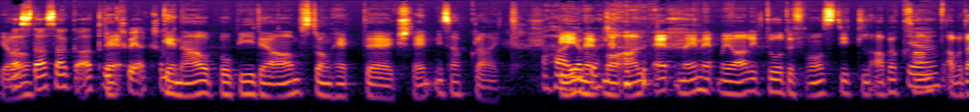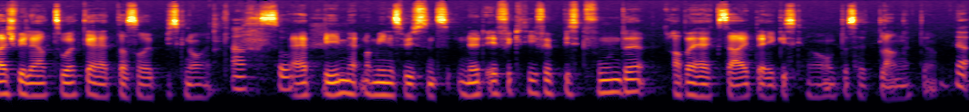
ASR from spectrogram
Ja. was das angeht, rückwirkend? Genau, wobei der Armstrong hat äh, Geständnis abgeleitet. Aha, Bei ihm ja, hat man, all, äh, ihm hat man ja alle Tour de France-Titel aberkannt, Ja. aber das ist, weil er zugegeben hat, dass er etwas genommen hat. Ach so. Äh, bei ihm hat man meines Wissens nicht effektiv etwas gefunden, aber er hat gesagt, er hätte es genommen und das hat gelangt. Ja. Ja,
